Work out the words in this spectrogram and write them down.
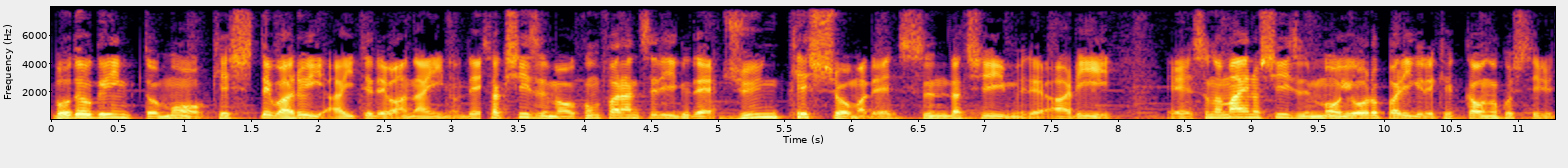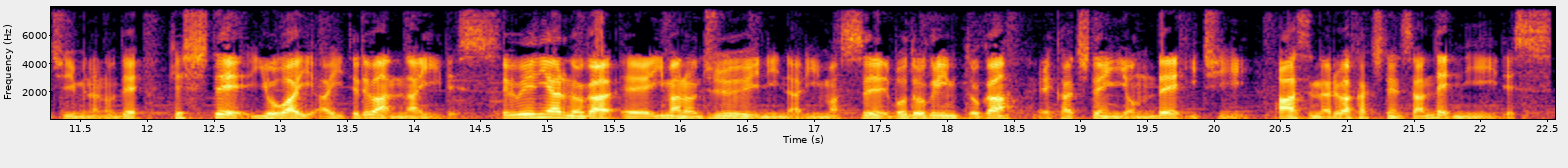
ボドグリントも決して悪い相手ではないので、昨シーズンもコンファレンスリーグで準決勝まで進んだチームであり、えーその前のシーズンもヨーロッパリーグで結果を残しているチームなので、決して弱い相手ではないです。上にあるのが、えー今の10位になります。ボドグリントが、えー勝ち点4で1位、アーセナルは勝ち点3で2位です。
